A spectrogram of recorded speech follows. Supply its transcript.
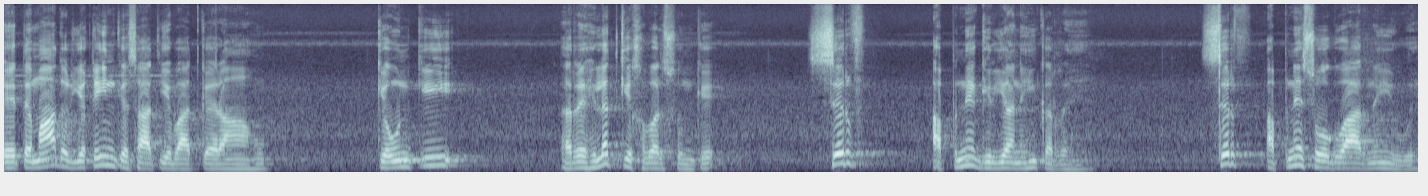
एतमाद और यकीन के साथ ये बात कह रहा हूँ कि उनकी रहलत की ख़बर सुन के सिर्फ़ अपने गिरिया नहीं कर रहे हैं। सिर्फ़ अपने सोगवार नहीं हुए,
